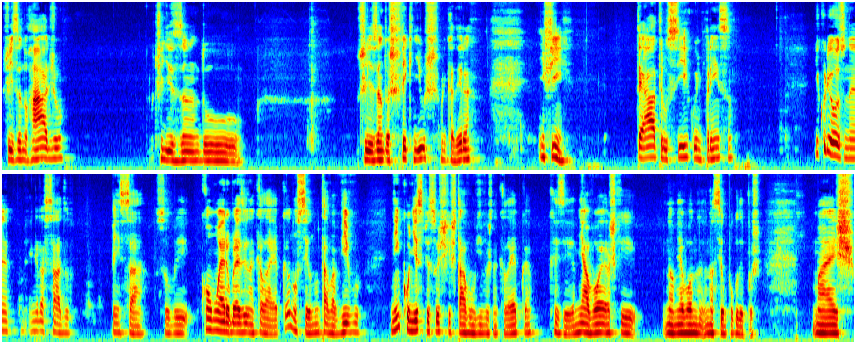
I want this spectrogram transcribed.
utilizando rádio, utilizando utilizando as fake news, brincadeira. Enfim, teatro, circo, imprensa. E curioso, né? É engraçado pensar sobre como era o Brasil naquela época. Eu não sei, eu não estava vivo nem conheço pessoas que estavam vivas naquela época. Quer dizer, a minha avó, eu acho que. Não, minha avó nasceu um pouco depois. Mas.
